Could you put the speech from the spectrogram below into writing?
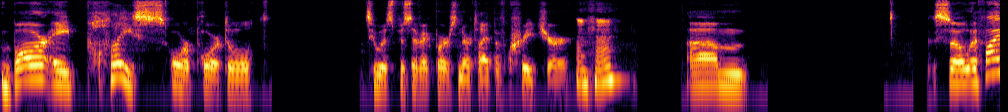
Bar a place or portal to a specific person or type of creature. Mm-hmm. Um. So if I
